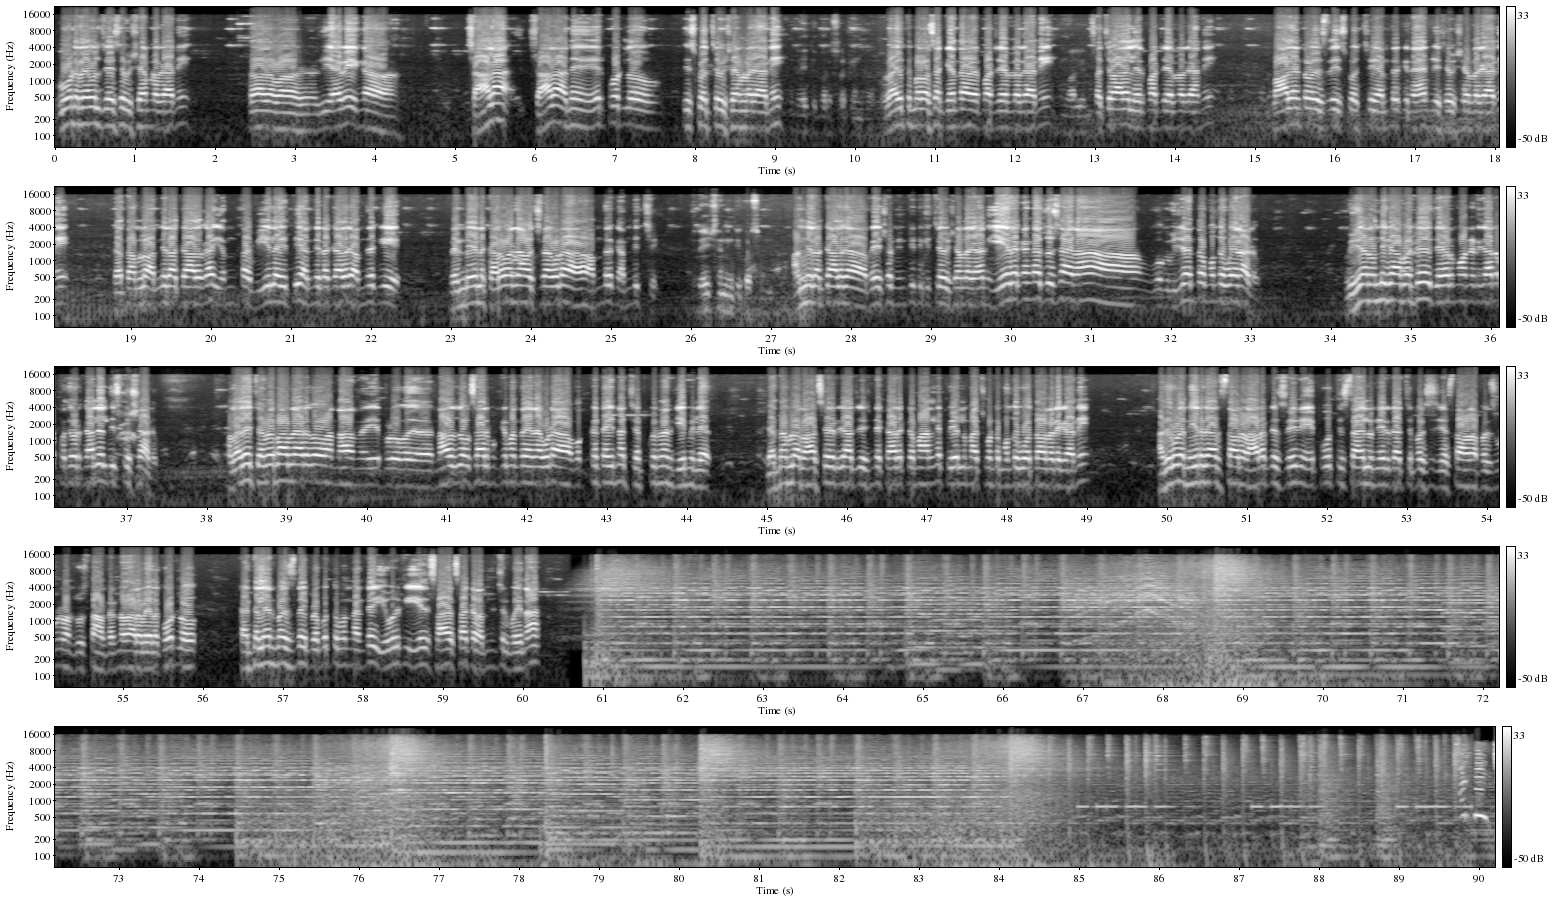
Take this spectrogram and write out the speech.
ఓడరేవులు చేసే విషయంలో కానీ అవి ఇంకా చాలా చాలా అదే ఎయిర్పోర్ట్లు తీసుకొచ్చే విషయంలో కానీ రైతు భరోసా కేంద్రాలు ఏర్పాటు చేయడంలో కానీ సచివాలయాలు ఏర్పాటు చేయడంలో కానీ వాలంటీర్స్ తీసుకొచ్చి అందరికీ న్యాయం చేసే విషయంలో కానీ గతంలో అన్ని రకాలుగా ఎంత వీలైతే అన్ని రకాలుగా అందరికీ రెండేళ్ళ కరోనా వచ్చినా కూడా అందరికి అందించి రేషన్ ఇంటికి వస్తుంది అన్ని రకాలుగా రేషన్ ఇంటింటికి ఇచ్చే విషయంలో కానీ ఏ రకంగా చూసినా ఆయన ఒక విజయంతో ముందుకు పోయినాడు. విజయం ఉంది కాబట్టి జగన్మోహన్ రెడ్డి గారు పదిహేడు కాలేజీలు తీసుకొచ్చినాడు. అలాగే చంద్రబాబు నాయుడు నా- ఇప్పుడు నాలుగోసారి ముఖ్యమంత్రి అయినా కూడా ఒక్కటైనా చెప్పుకునేదానికి ఏమీ లేదు. గతంలో రాజశేఖర గారు చేసిన కార్యక్రమాలని పేర్లు మార్చుకుంటూ ముందుకు పోతా ఉన్నాడు కానీ అది కూడా నీరు గారుస్తా ఉన్నాడు. ఆరోగ్యశ్రీని పూర్తి స్థాయిలో నీరు గార్చే పరిస్థితి చేస్తా ఉన్న పరిస్థితి కూడా మనం చూస్తా ఉన్నాం రెండున్నర వేల కోట్లు కట్టలేని పరిస్థితి ప్రభుత్వం ఉందంటే ఎవరికి ఏది సహాయ సహకారం అందించకపోయినా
